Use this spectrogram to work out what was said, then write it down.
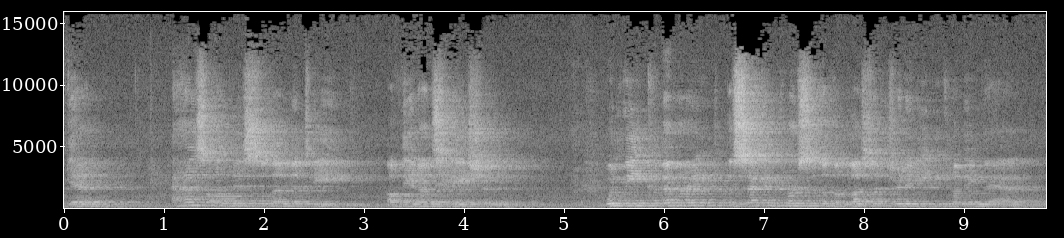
Again, as on this solemnity of the Annunciation, when we commemorate the second person of the Blessed Trinity becoming man,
